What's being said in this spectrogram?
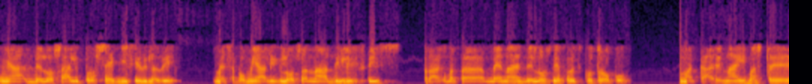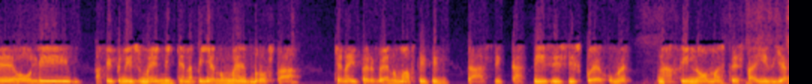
Μια εντελώς άλλη προσέγγιση δηλαδή. Μέσα από μια άλλη γλώσσα να αντιληφθείς πράγματα με ένα εντελώς διαφορετικό τρόπο. Μακάρι να είμαστε όλοι αφυπνισμένοι και να πηγαίνουμε μπροστά και να υπερβαίνουμε αυτή την τάση καθίζησης που έχουμε. Να αφινόμαστε στα ίδια.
